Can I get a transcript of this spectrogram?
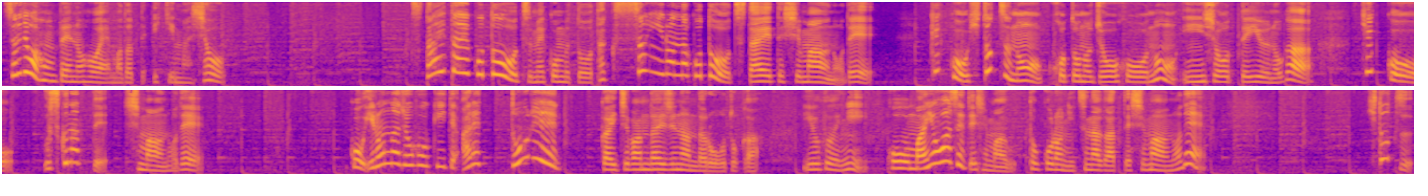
それでは本編の方へ戻っていきましょう。伝えたいことを詰め込むとたくさんいろんなことを伝えてしまうので結構一つのことの情報の印象っていうのが結構薄くなってしまうのでこういろんな情報を聞いてあれどれが一番大事なんだろうとかいうふうにこう迷わせてしまうところにつながってしまうので一つ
